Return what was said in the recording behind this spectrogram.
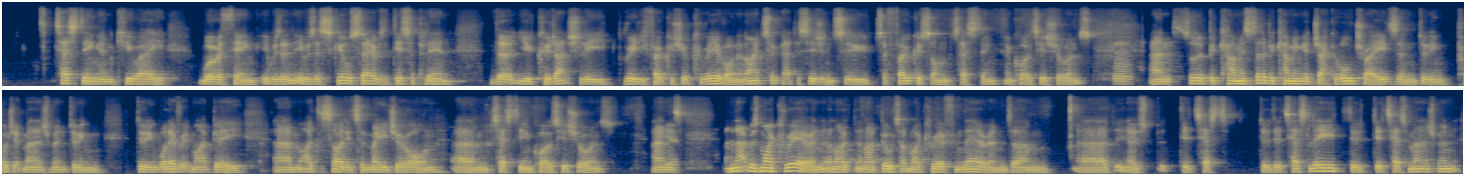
testing and QA were a thing. It was an it was a skill set. It was a discipline that you could actually really focus your career on. And I took that decision to to focus on testing and quality assurance, mm. and sort of become instead of becoming a jack of all trades and doing project management, doing doing whatever it might be, um, I decided to major on um, testing and quality assurance, and yeah. and that was my career, and, and I and I built up my career from there, and um, uh, you know did test did, test lead, did, did test management,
